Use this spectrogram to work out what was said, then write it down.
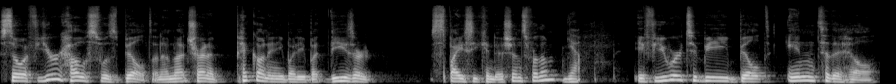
So if your house was built, and I'm not trying to pick on anybody, but these are spicy conditions for them. Yeah. If you were to be built into the hill,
